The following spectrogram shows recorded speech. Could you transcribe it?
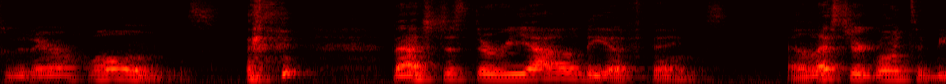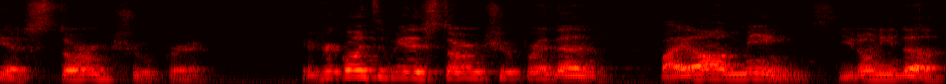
to their homes. That's just the reality of things. Unless you're going to be a stormtrooper. If you're going to be a stormtrooper, then by all means, you don't need to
